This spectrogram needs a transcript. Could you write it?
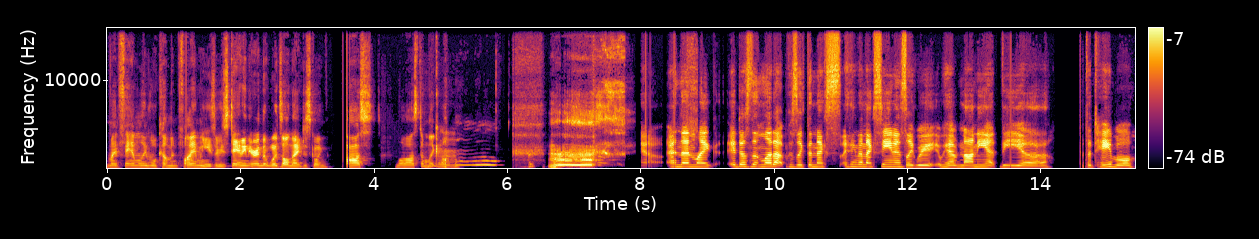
my family will come and find me." So he's standing there in the woods all night, just going lost, lost. I'm like, Mm. oh. Yeah, and then like it doesn't let up because like the next, I think the next scene is like we we have Nani at the uh at the table,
